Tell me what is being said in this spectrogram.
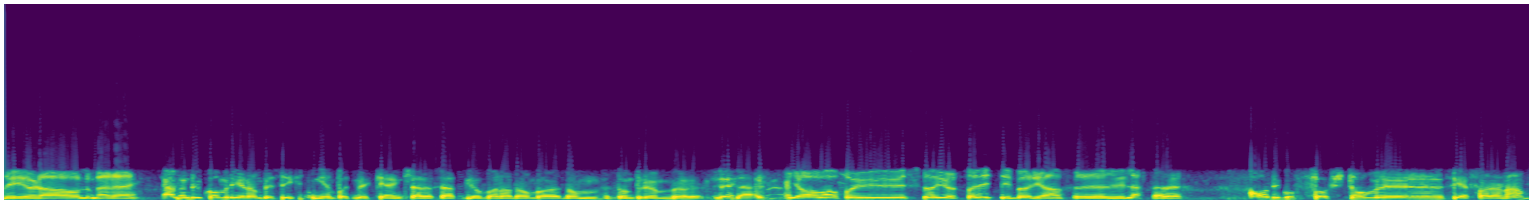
Det gör det, jag håller med dig. Ja, men du kommer igenom besiktningen på ett mycket enklare sätt. Gubbarna de, de, de drömmer där. Ja, man får ju snöa upp sig lite i början så det är lättare. Ja, du går först av eh, C-förarna.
